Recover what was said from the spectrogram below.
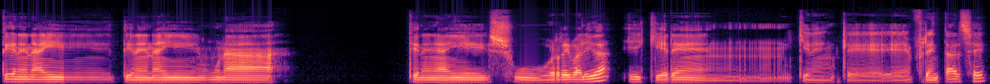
tienen ahí tienen ahí una tienen ahí su rivalidad y quieren, quieren que enfrentarse.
